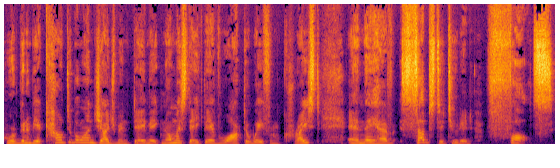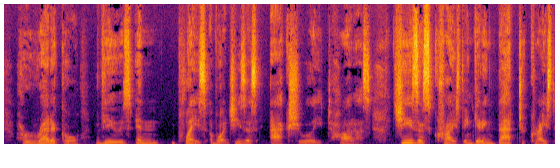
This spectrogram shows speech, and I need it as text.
who are going to be accountable on Judgment Day, make no mistake, they have walked away from Christ and they have substituted false, heretical views in place of what Jesus actually taught us. Jesus Christ and getting back to Christ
